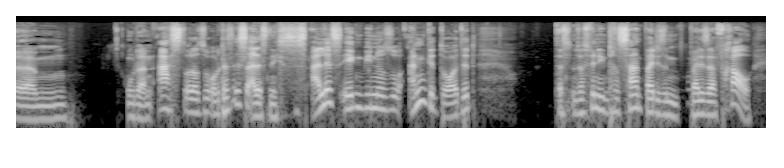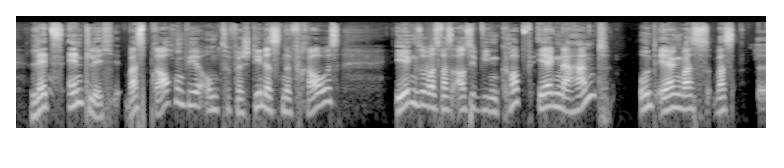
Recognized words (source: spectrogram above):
ähm, oder ein Ast oder so. Aber das ist alles nicht. Es ist alles irgendwie nur so angedeutet das, das finde ich interessant bei diesem, bei dieser Frau. Letztendlich, was brauchen wir, um zu verstehen, dass es eine Frau ist? Irgend sowas, was aussieht wie ein Kopf, irgendeine Hand und irgendwas, was äh,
